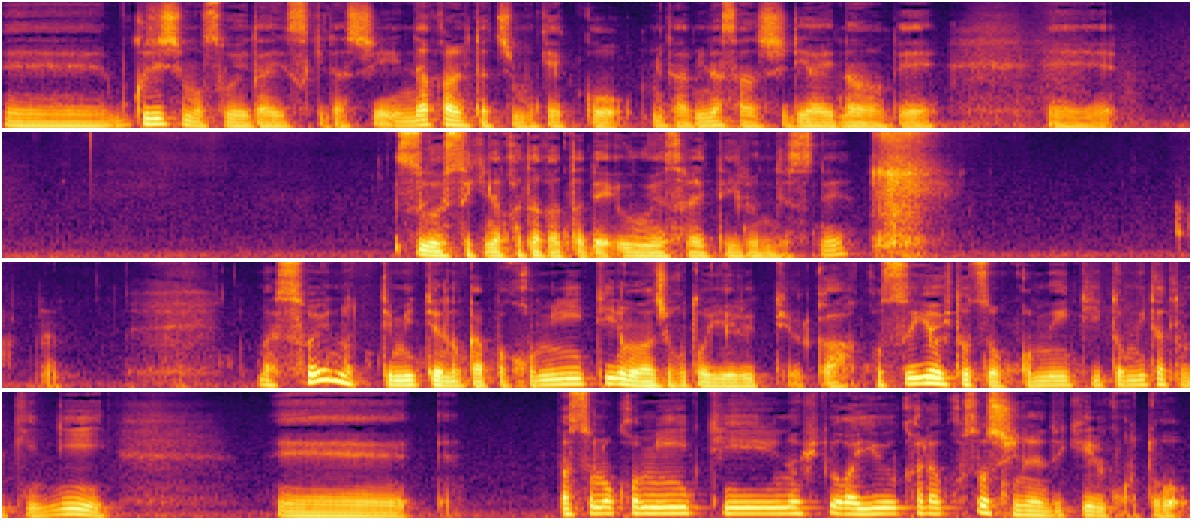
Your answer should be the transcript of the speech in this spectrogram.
えー、僕自身もすごい大好きだし中の人たちも結構皆さん知り合いなので、えー、すごい素敵な方々で運営されているんですね。まあ、そういうのって見てるのがやっぱコミュニティの同じことを言えるっていうか小杉を一つのコミュニティと見た時にえー、まあ、そのコミュニティの人が言うからこそ信頼できること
